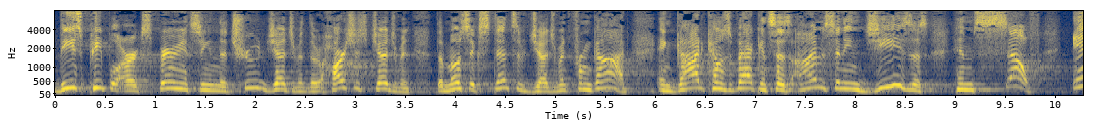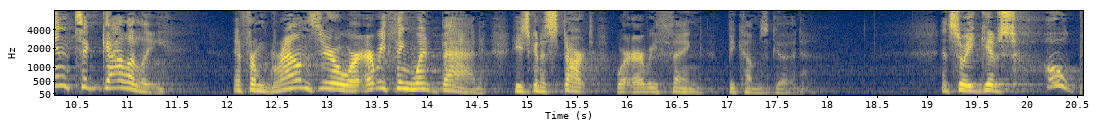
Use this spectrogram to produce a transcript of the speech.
these people are experiencing the true judgment, the harshest judgment, the most extensive judgment from God. And God comes back and says, I'm sending Jesus himself into Galilee. And from ground zero where everything went bad, he's going to start where everything becomes good. And so he gives hope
